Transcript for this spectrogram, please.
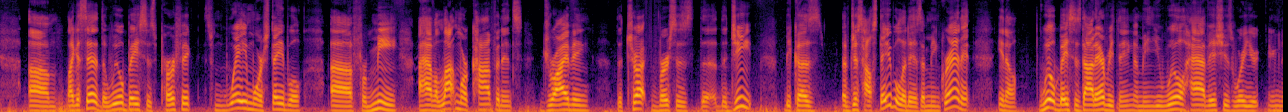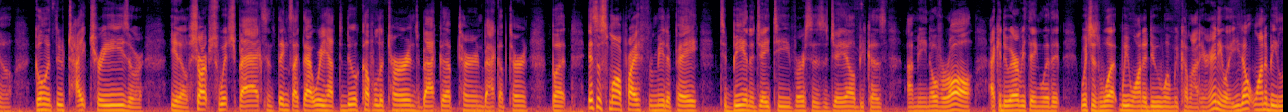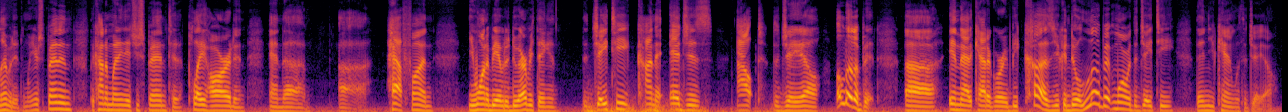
Um, like I said, the wheelbase is perfect. It's way more stable uh, for me. I have a lot more confidence driving the truck versus the, the Jeep because of just how stable it is. I mean, granted, you know, wheelbase is not everything. I mean, you will have issues where you're, you know, going through tight trees or, you know, sharp switchbacks and things like that where you have to do a couple of turns, back up, turn, back up, turn. But it's a small price for me to pay to be in a JT versus a JL because I mean overall I can do everything with it, which is what we want to do when we come out here anyway. You don't want to be limited when you're spending the kind of money that you spend to play hard and and uh, uh, have fun. You want to be able to do everything, and the JT kind of edges out the JL a little bit uh, in that category because you can do a little bit more with the JT than you can with the JL.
